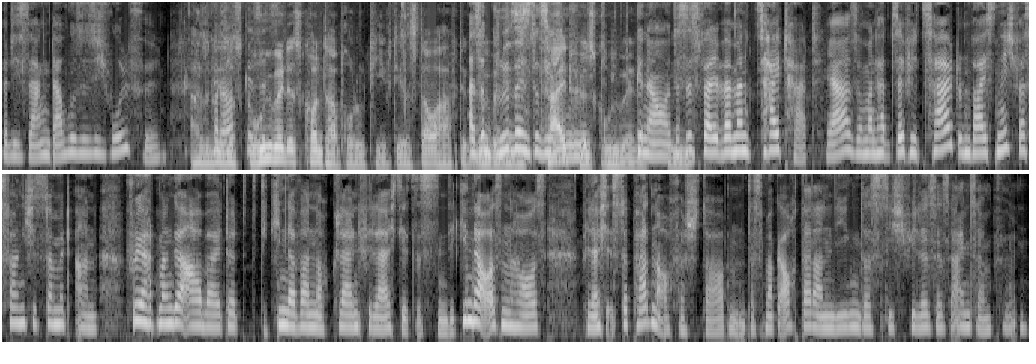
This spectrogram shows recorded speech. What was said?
würde ich sagen, da wo sie sich wohlfühlen. Also dieses Grübeln ist kontraproduktiv, dieses dauerhafte also Grübeln, Grübeln dieses Zeit fürs nicht. Grübeln. Genau, das Mhm. ist, weil, weil man Zeit hat. Ja, also man hat sehr viel Zeit und weiß nicht, was fange ich jetzt damit an. Früher hat man gearbeitet, die Kinder waren noch klein vielleicht, jetzt sind die Kinder aus dem Haus, vielleicht ist der Partner auch verstorben. Das mag auch daran liegen, dass sich viele sehr, sehr einsam fühlen.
